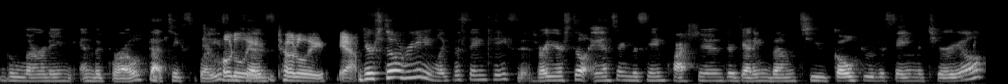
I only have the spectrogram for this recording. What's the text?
the learning and the growth that takes place. Totally, totally, yeah. You're still reading like the same cases, right? You're still answering the same questions. You're getting them to go through the same material.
